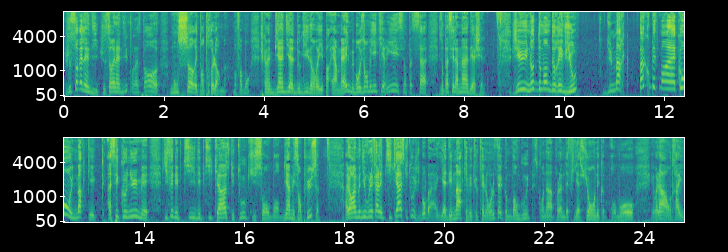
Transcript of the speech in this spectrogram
je saurai lundi. Je saurai lundi. Pour l'instant, euh, mon sort est entre leurs mains. Enfin bon, j'ai quand même bien dit à Dougie d'envoyer par airmail. Mais bon, ils ont envoyé Kerry et ils ont ça, ils ont passé la main à DHL. J'ai eu une autre demande de review d'une marque pas complètement à la con, une marque qui est assez connue mais qui fait des petits, casques et tout qui sont bon bien mais sans plus. Alors elle me dit vous voulez faire les petits casques et tout, je dis bon bah il y a des marques avec lesquelles on le fait comme Banggood parce qu'on a un problème d'affiliation, des codes promo et voilà on travaille.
